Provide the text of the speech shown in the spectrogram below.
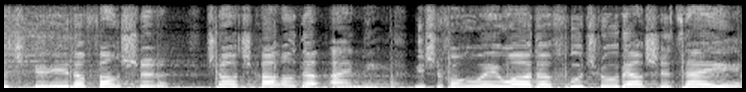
自己的方式悄悄地爱你，你是否为我的付出表示在意？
